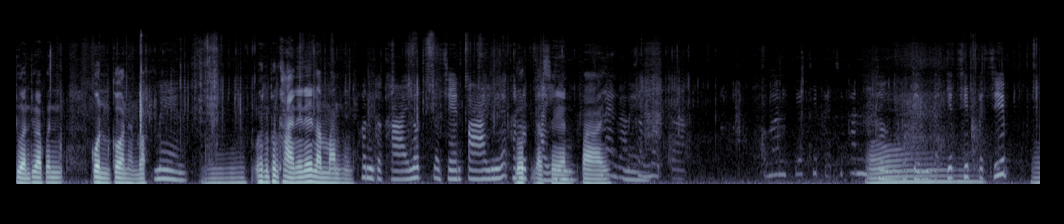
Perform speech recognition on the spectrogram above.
สวนที่ว่าเพิ่นกลนก่อนเห็นบ่แม่นอืมเพิ่นเพิ่นขายในได้ลำมันนี่เพิ่นก็ขายรถละแสนปลายนี่แหละคันรรถถละไถแสนปลาย แม่นประมาณเจ็ดสิบแปดสิบพันอ๋อ เครื่องบ่เต็มเจ็ดสิบแปดสิบอ๋อ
